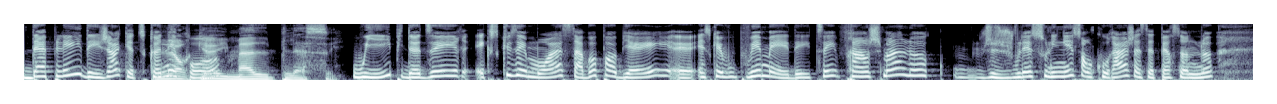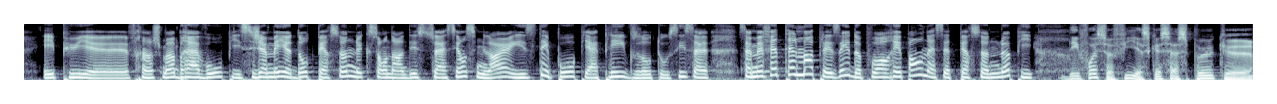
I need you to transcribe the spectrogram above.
d'appeler des gens que tu connais pas. L'orgueil mal placé. Oui, puis de dire excusez-moi, ça va pas bien, euh, est-ce que vous pouvez m'aider? Tu sais, franchement là, je, je voulais souligner son courage à cette personne-là. Et puis, euh, franchement, bravo. Puis, si jamais il y a d'autres personnes là, qui sont dans des situations similaires, n'hésitez pas, puis appelez vous autres aussi. Ça, ça me fait tellement plaisir de pouvoir répondre à cette personne-là. Puis, Des fois, Sophie, est-ce que ça se peut que.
